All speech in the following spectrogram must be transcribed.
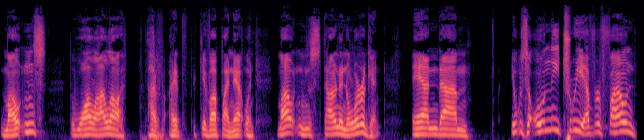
Mountains, the Walala, I, I give up on that one, mountains down in Oregon. And um, it was the only tree ever found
